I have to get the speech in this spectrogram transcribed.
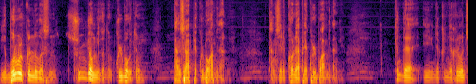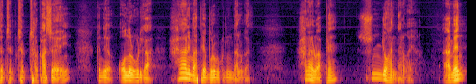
이게 무릎을 꿇는 것은 순종이거든. 굴복이거든 당신 앞에 굴복합니다. 당신의 권위 앞에 굴복합니다 근데 그- 이제 그런 건잘 잘, 잘, 잘 봤어요 근데 오늘 우리가 하나님 앞에 무릎을 꿇는다는 것 하나님 앞에 순종한다는 거예요 아멘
